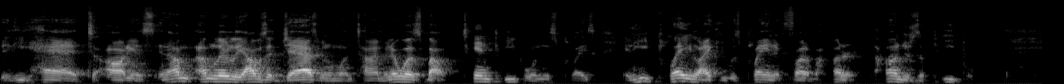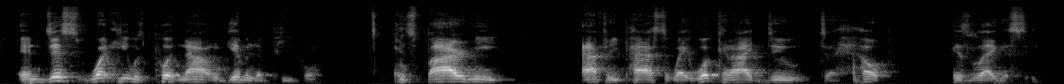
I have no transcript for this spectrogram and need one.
that he had to audience. And I'm I'm literally I was at Jasmine one time and there was about 10 people in this place and he played like he was playing in front of hundred hundreds of people. And just what he was putting out and giving to people inspired me after he passed away. What can I do to help his legacy?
